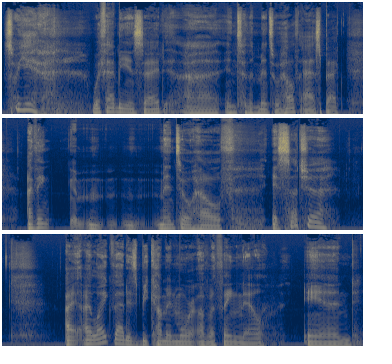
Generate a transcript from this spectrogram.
so, yeah, with that being said, uh, into the mental health aspect, I think m- mental health is such a. I, I like that it's becoming more of a thing now, and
